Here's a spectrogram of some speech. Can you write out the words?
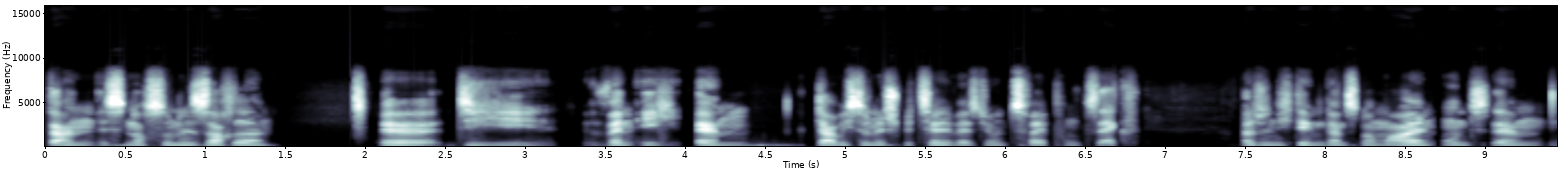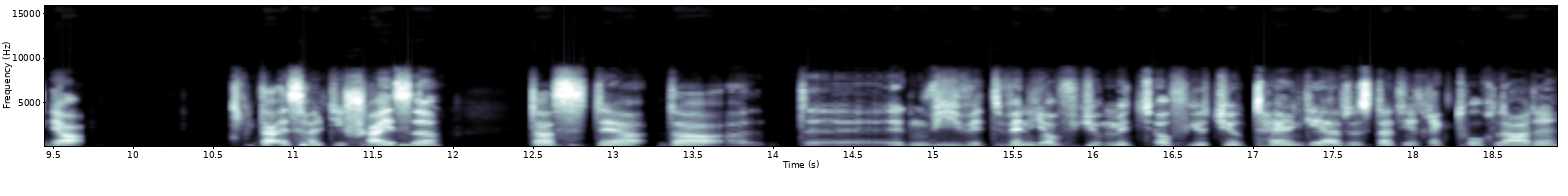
dann ist noch so eine Sache, äh, die, wenn ich, ähm, da habe ich so eine spezielle Version 2.6, also nicht den ganz normalen und, ähm, ja, da ist halt die Scheiße, dass der da äh, irgendwie, wenn ich auf, mit, auf YouTube teilen gehe, also es da direkt hochlade,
